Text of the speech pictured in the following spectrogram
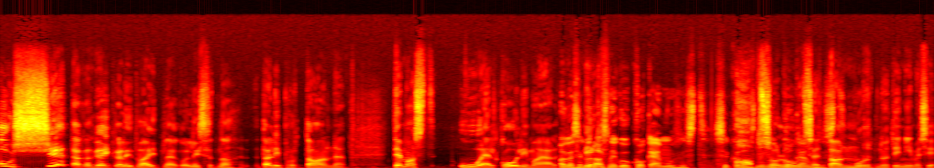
oh shit, aga kõik olid vait nagu lihtsalt noh, ta oli brutaalne. temast uuel koolimajal. aga see kõlas mingi... nagu kogemusest. Nagu absoluutselt ta on murdnud inimesi.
